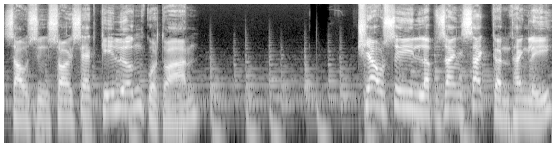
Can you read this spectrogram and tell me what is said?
sau sự soi xét kỹ lưỡng của tòa án. Chelsea lập danh sách cần thanh lý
